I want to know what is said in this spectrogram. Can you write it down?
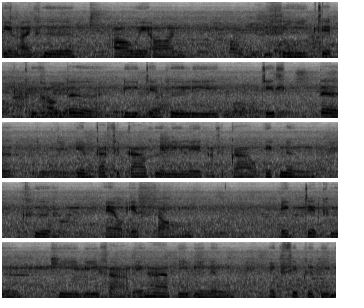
400คือ always on c 7คือ counter d 7คือ register m 99 คือ relay 99 x 1 คือ ls 2 x 7 คือ pb 3 x 5 pb 1 x 10 คือ pb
